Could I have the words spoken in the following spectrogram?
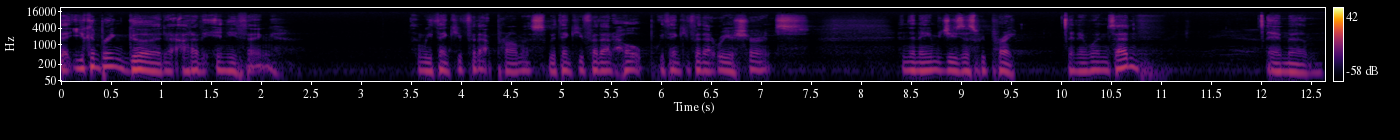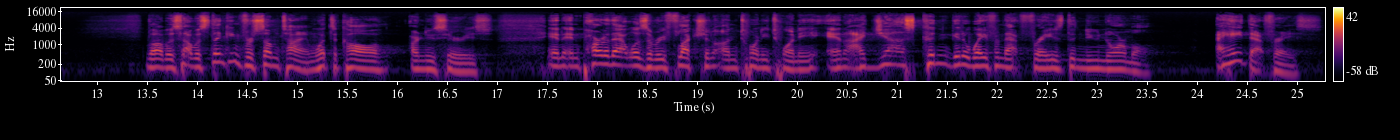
that you can bring good out of anything. And we thank you for that promise. We thank you for that hope. We thank you for that reassurance. In the name of Jesus, we pray. And everyone said, Amen. Well, I was, I was thinking for some time what to call our new series. And, and part of that was a reflection on 2020. And I just couldn't get away from that phrase, the new normal. I hate that phrase.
